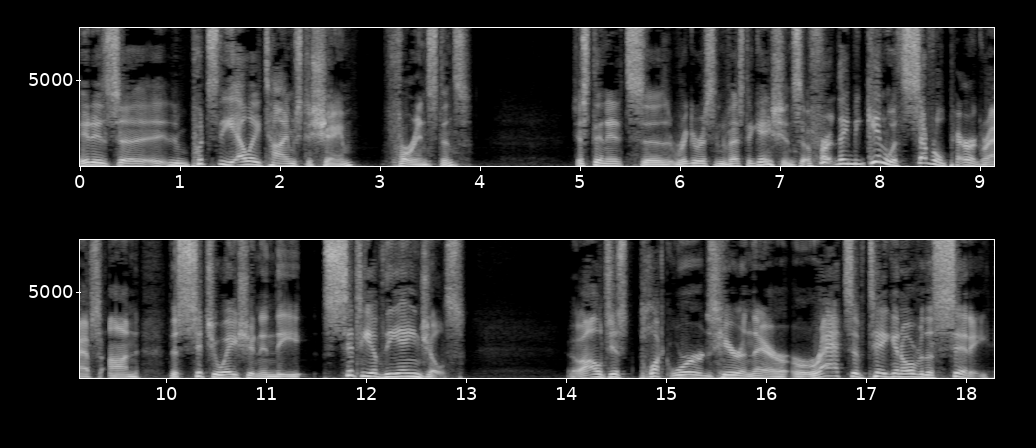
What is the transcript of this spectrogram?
It is, uh, it puts the LA Times to shame, for instance just in its uh, rigorous investigations. For, they begin with several paragraphs on the situation in the City of the Angels. I'll just pluck words here and there. Rats have taken over the city.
